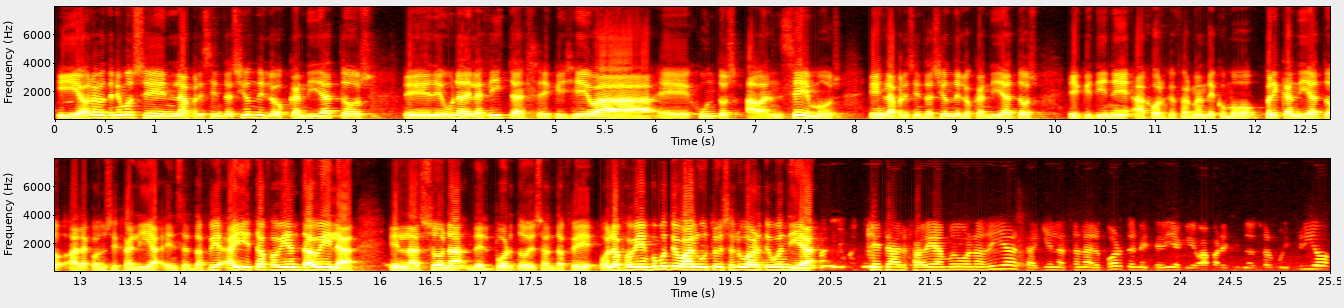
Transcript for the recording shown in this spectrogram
y ahora lo tenemos en la presentación de los candidatos eh, de una de las listas que lleva Juntos Avancemos. Es la presentación de los candidatos que tiene a Jorge Fernández como precandidato a la concejalía en Santa Fe. Ahí está Fabián Tabela en la zona del puerto de Santa Fe. Hola Fabián, ¿cómo te va? El gusto de saludarte, buen día. ¿Qué tal, Fabián? Muy buenos días. Aquí en la zona del puerto, en este día que va apareciendo el sol muy frío.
